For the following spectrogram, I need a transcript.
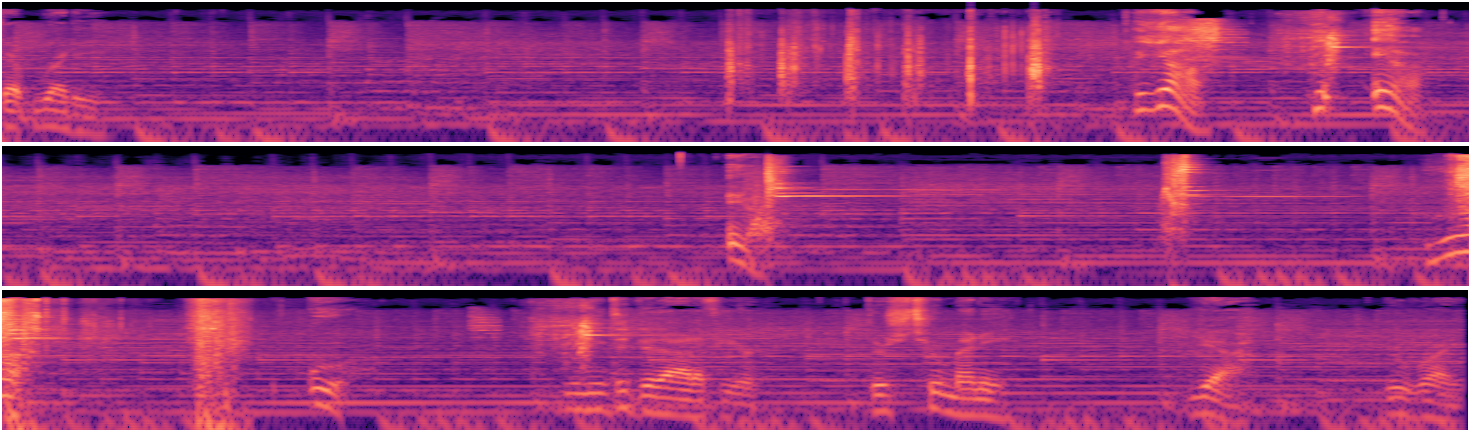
Get ready. Yeah. Yeah. Yeah. Ooh. We need to get out of here. There's too many. Yeah, you're right.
